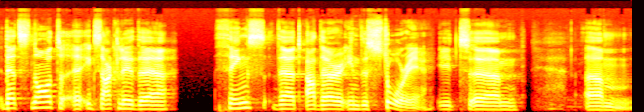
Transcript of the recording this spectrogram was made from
that's not uh, exactly the things that are there in the story. It um, um,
